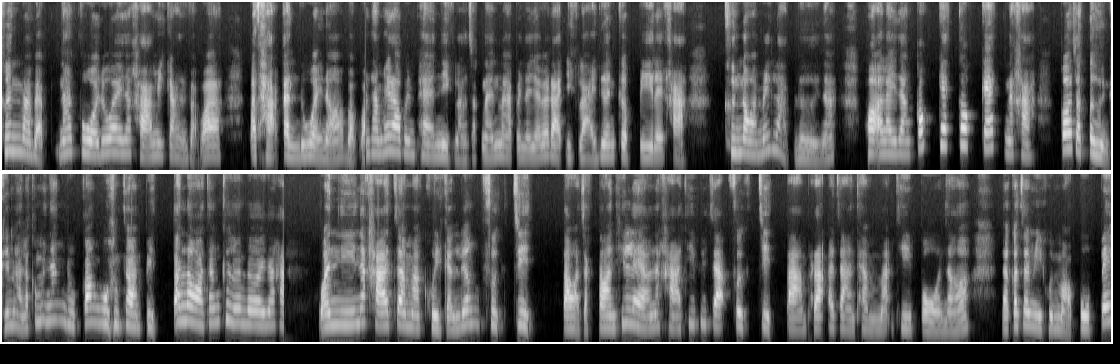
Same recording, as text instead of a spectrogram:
ขึ้นมาแบบน่ากลัวด้วยนะคะ มีการแบบว่าปะทะกันด้วยเนาะแบบว่าทำให้เราเป็นแพนิคหลังจากนั้นมาเป็นระยะเวลาอีกหลายเดือนเกือบปีเลยค่ะ คือนอนไม่หลับเลยนะ พออะไรดังก็แก๊กก็แก๊กนะคะ ก็จะตื่นขึ้นมาแล้วก็มานั่งดูกล้องวงจรปิดตลอดทั้งคืนเลยนะคะ วันนี้นะคะจะมาคุยกันเรื่องฝึกจิต ต่อจากตอนที่แล้วนะคะ ที่พี่จะฝึกจิตตามพระอาจารย์ธรรมทีโปเนาะแล้วก็จะมีคุณหมอปูเป้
